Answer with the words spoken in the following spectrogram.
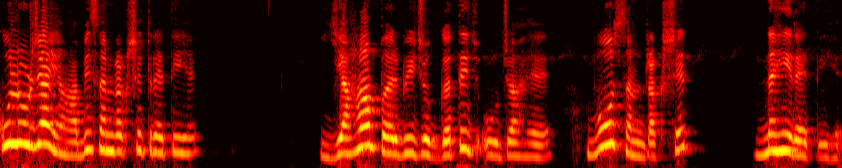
कुल ऊर्जा यहाँ भी संरक्षित रहती है। यहाँ पर भी जो गतिज ऊर्जा है, वो संरक्षित नहीं रहती है।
